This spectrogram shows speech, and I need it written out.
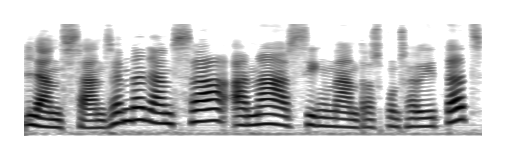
llançar, ens hem de llançar a anar assignant responsabilitats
